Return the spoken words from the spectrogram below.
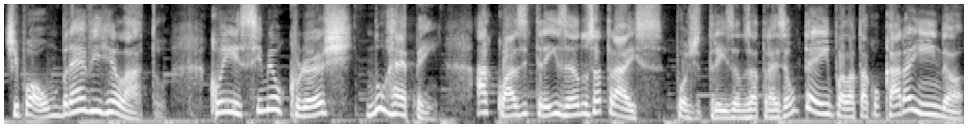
Tipo, ó, um breve relato. Conheci meu crush no Happn há quase três anos atrás. Poxa, três anos atrás é um tempo, ela tá com o cara ainda, ó.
